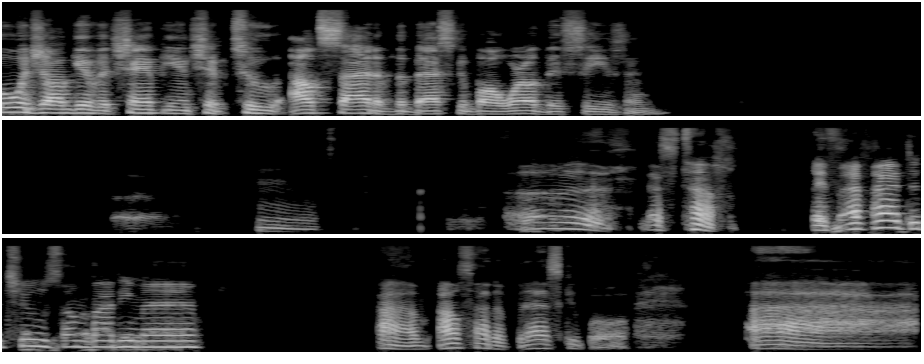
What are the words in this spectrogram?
who would y'all give a championship to outside of the basketball world this season? Hmm. Uh, that's tough. If if I had to choose somebody, man, um, outside of basketball, ah,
